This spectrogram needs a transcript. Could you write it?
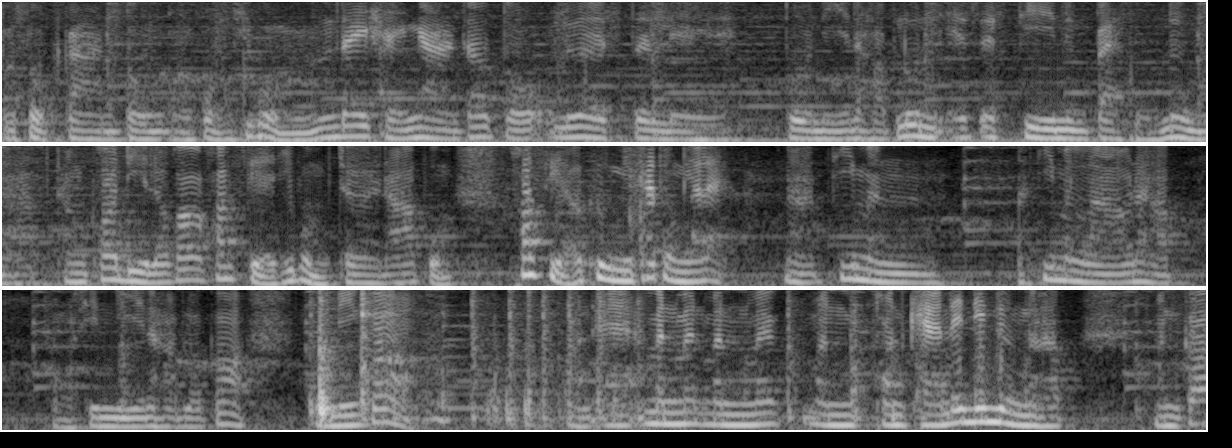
ประสบการณ์ตรงของผมที่ผมได้ใช้งานเจ้าโต๊ะเลื่อยสเตเลตัวนี้นะครับ รุ่น SST 1801นะครับทั้งข้อดีแล้วก็ข้อเสียที่ผมเจอนะครับผมข้อเสียก็คือมีแค่ตรงนี้แหละนะครับที่มันที่มันร้าวนะครับ สองชิ้นนี้นะครับ แล้วก็ตัวนี้ก็มันแอมันมันมันมันมันคอนแคนได้นิดนึงนะครับ มันก็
